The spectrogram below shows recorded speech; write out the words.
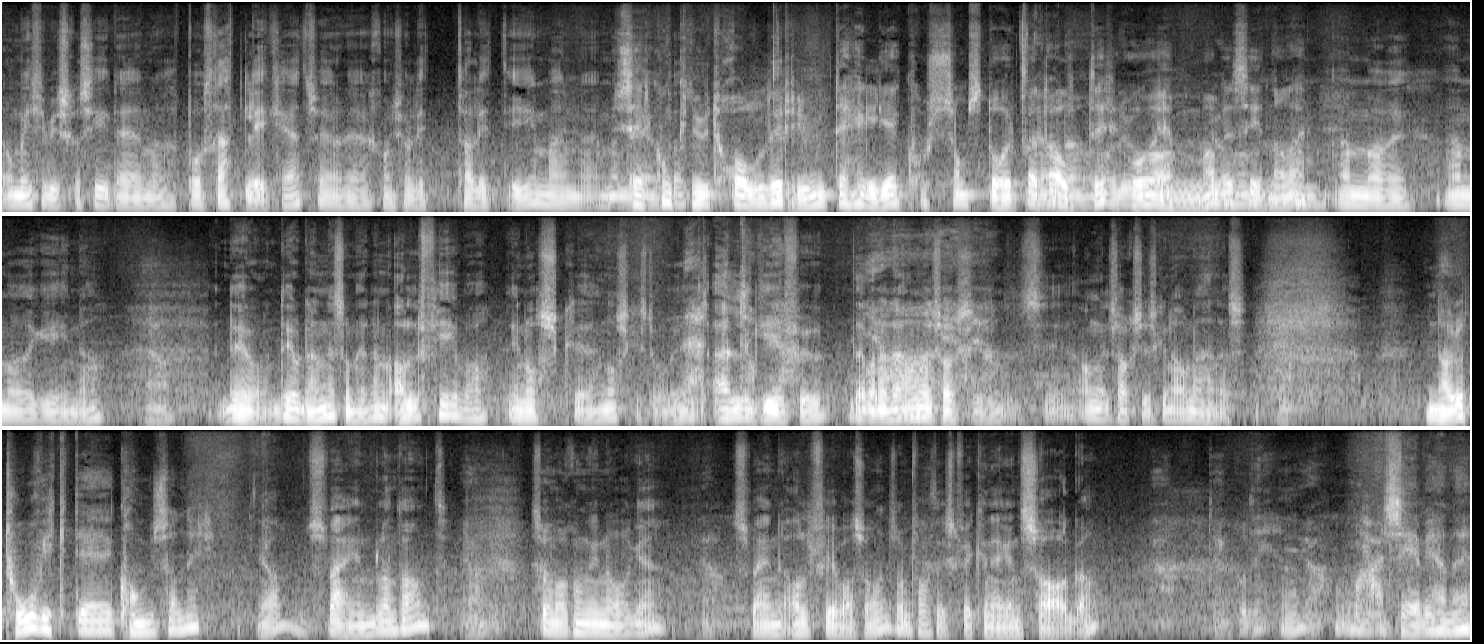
om ikke vi skal si det er en portrettlikhet, så er det kanskje å ta litt i. Men, men ser kong Knut holder rundt det hellige kors som står på et ja, alter, og Emma ved siden av der. Emma, Emma Regina. Det er, jo, det er, jo, denne som er den alfiva i norsk, eh, norsk historie. Elgifu. Det var ja, det angelsaksiske navnet hennes. Hun har jo to viktige kongssønner. Ja. Svein, annet, ja. som var konge i Norge. Svein Alfivason, som faktisk fikk en egen saga. Tenk på det. Ja. Og her ser vi henne.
